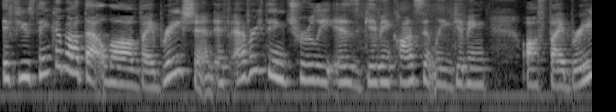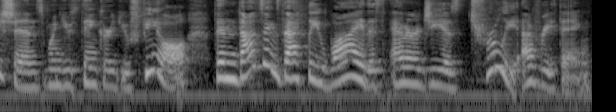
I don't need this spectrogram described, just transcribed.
if you think about that law of vibration, if everything truly is giving, constantly giving off vibrations when you think or you feel, then that's exactly why this energy is truly everything.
